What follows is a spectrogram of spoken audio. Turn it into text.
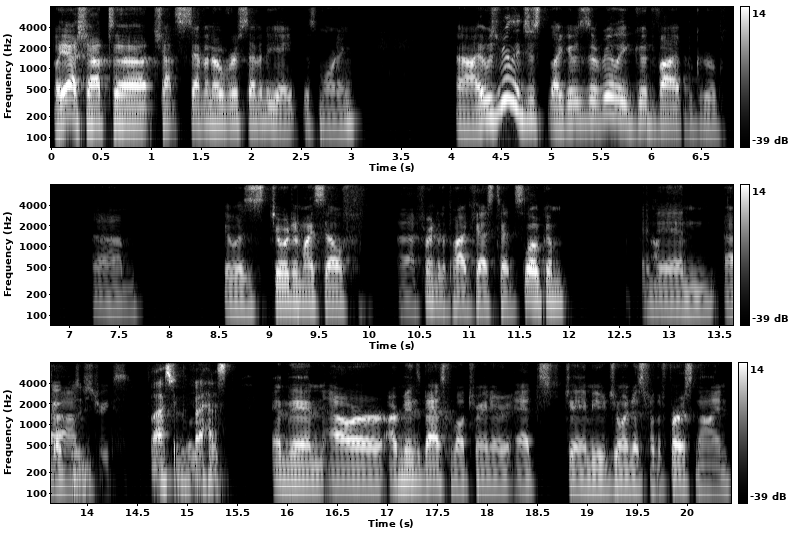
but yeah, shot uh, shot seven over seventy eight this morning. Uh, it was really just like it was a really good vibe group. Um, it was Jordan, myself, uh, friend of the podcast, Ted Slocum, and then Go um, Blue Streaks. Fast and fast. and then our our men's basketball trainer at JMU joined us for the first nine,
